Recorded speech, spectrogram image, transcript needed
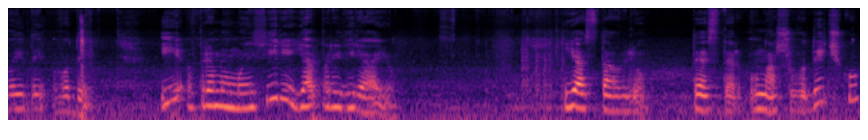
види води. І в прямому ефірі я перевіряю. Я ставлю тестер у нашу водичку,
